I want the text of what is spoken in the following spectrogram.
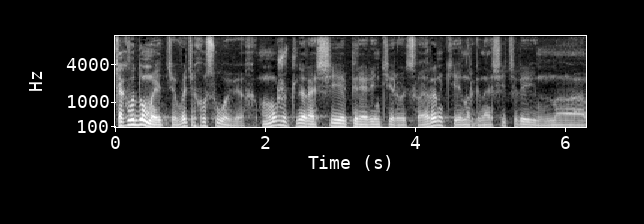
Как вы думаете, в этих условиях может ли Россия переориентировать свои рынки энергоносителей на,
